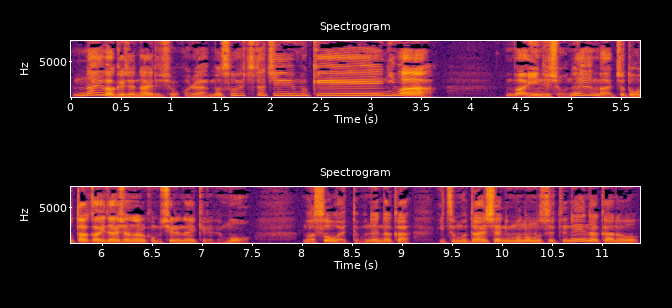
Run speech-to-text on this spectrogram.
ないわけじゃないでしょうから、まあ、そういう人たち向けにはまあいいんでしょうね、まあ、ちょっとお高い台車なのかもしれないけれども、まあ、そうは言ってもねなんかいつも台車に物乗せてねなんかあの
